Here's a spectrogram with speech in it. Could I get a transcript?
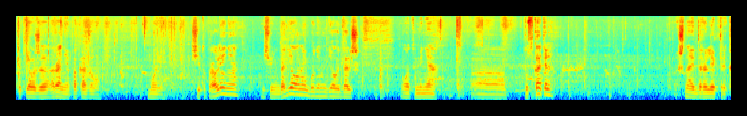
как я уже ранее показывал, мой щит управления. Еще не доделанный, будем делать дальше. Вот у меня э, пускатель Schneider Electric.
